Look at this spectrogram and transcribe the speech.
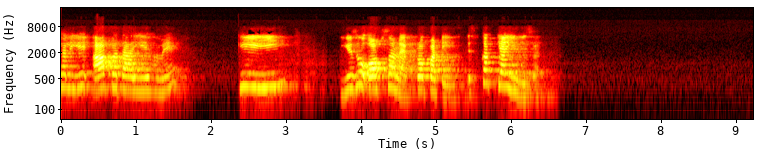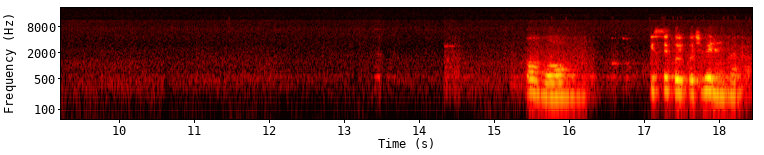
चलिए, आप बताइए हमें कि ये जो ऑप्शन है प्रॉपर्टी इसका क्या यूज़ है? ओहो, इससे कोई कुछ भी नहीं पता।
